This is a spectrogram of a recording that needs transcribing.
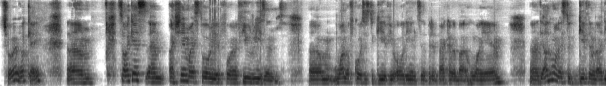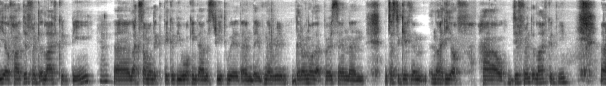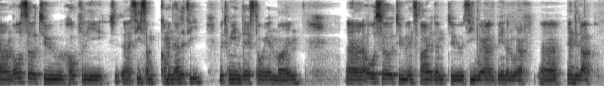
Sure. Okay. Um, so I guess um, I share my story for a few reasons. Um, one, of course, is to give your audience a bit of background about who I am. Uh, the other one is to give them an idea of how different a life could be, uh, like someone that they could be walking down the street with, and they've never, they don't know that person, and just to give them an idea of how different a life could be. Um, also, to hopefully uh, see some commonality between their story and mine. Uh, also, to inspire them to see where I've been and where I've uh, ended up.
